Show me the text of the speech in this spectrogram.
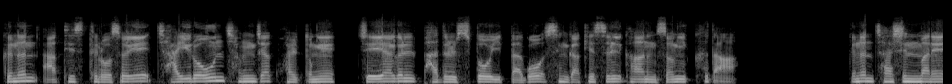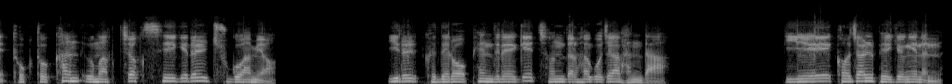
그는 아티스트로서의 자유로운 창작 활동에 제약을 받을 수도 있다고 생각했을 가능성이 크다. 그는 자신만의 독특한 음악적 세계를 추구하며 이를 그대로 팬들에게 전달하고자 한다. 비에의 거절 배경에는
